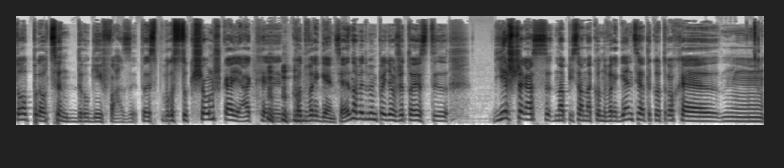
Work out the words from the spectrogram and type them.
100% drugiej fazy. To jest po prostu książka jak e, konwergencja. Ja nawet bym powiedział, że to jest jeszcze raz napisana konwergencja, tylko trochę mm,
